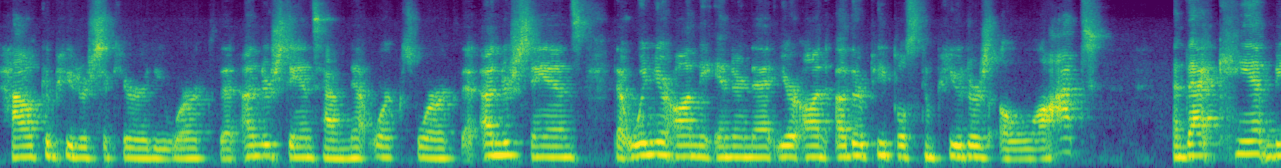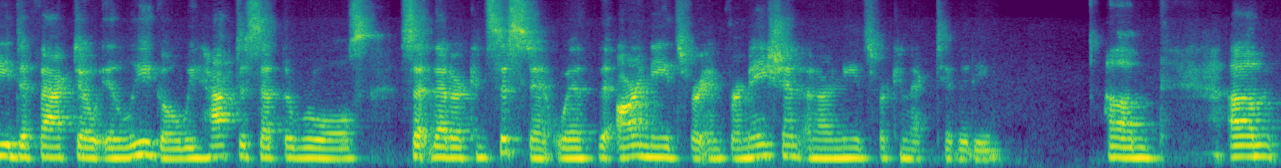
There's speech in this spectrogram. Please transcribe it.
how computer security work, that understands how networks work, that understands that when you're on the internet, you're on other people's computers a lot. And that can't be de facto illegal. We have to set the rules set that are consistent with the, our needs for information and our needs for connectivity. Um, um,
